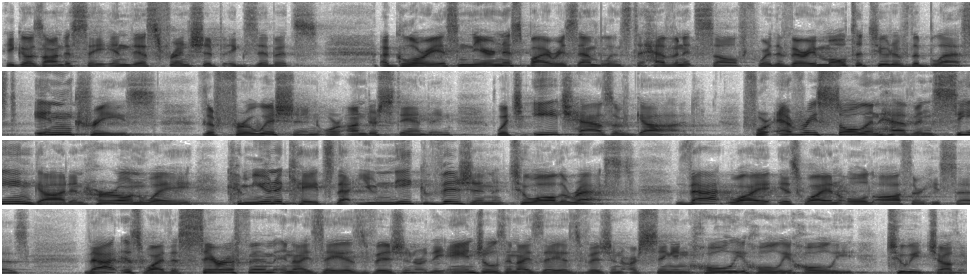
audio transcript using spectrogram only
He goes on to say, In this, friendship exhibits a glorious nearness by resemblance to heaven itself, where the very multitude of the blessed increase the fruition or understanding which each has of God for every soul in heaven, seeing God in her own way, communicates that unique vision to all the rest. That why, is why an old author, he says, that is why the seraphim in Isaiah's vision, or the angels in Isaiah's vision, are singing holy, holy, holy to each other.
